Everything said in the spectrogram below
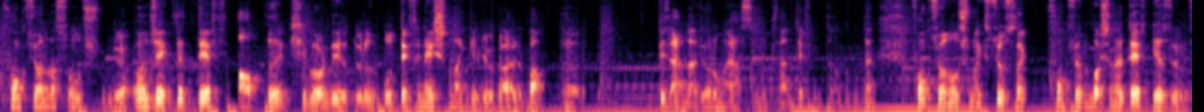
Fonksiyon nasıl oluşturuluyor? Öncelikle def adlı keyword yazıyoruz. Bu definition'dan geliyor galiba. E, bilenler yoruma yazsın lütfen defin tanımı ne. Fonksiyon oluşturmak istiyorsak fonksiyonun başına def yazıyoruz.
